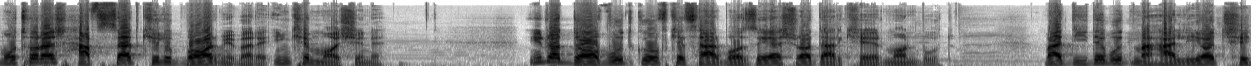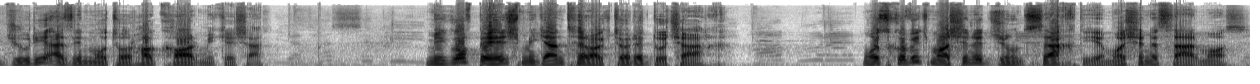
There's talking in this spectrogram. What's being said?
موتورش 700 کیلو بار می‌بره این که ماشینه. این را داوود گفت که سربازهش را در کرمان بود و دیده بود محلیات چجوری از این موتورها کار می‌کشند. می‌گفت بهش میگن تراکتور دوچرخ. مسکوویچ ماشین جون سختیه ماشین سرماست.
